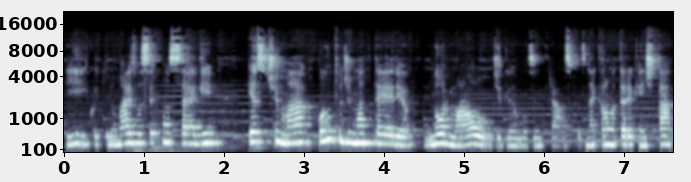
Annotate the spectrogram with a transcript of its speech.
pico e tudo mais, você consegue estimar quanto de matéria normal, digamos, entre aspas, né? aquela matéria que a gente está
